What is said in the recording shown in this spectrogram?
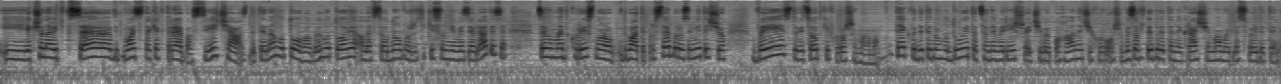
І якщо навіть все відбувається так, як треба, в свій час, дитина готова, ви готові, але все одно можуть які сумніви з'являтися. В цей момент корисно дбати про себе, розуміти, що ви 100% хороша мама. Те, як ви дитину годуєте, це не вирішує, чи ви погана, чи хороша. Ви завжди будете найкращою мамою для своєї дитини.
